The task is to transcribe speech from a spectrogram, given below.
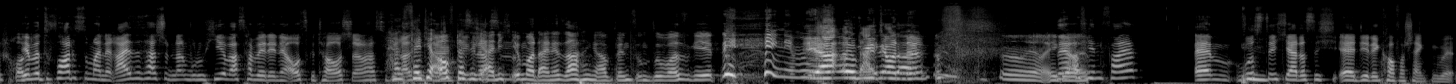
Schrott. Ja, aber zuvor hattest du meine Reisetasche und dann, wo du hier warst, haben wir den ja ausgetauscht. Dann hast du die es fällt dir auf, dass ich eigentlich immer deine Sachen habe, wenn es um sowas geht. ich nehme Ja, irgendwie schon, ne? Ah, ja, Ne, egal. auf jeden Fall ähm, wusste ich ja, dass ich äh, dir den Koffer schenken will.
